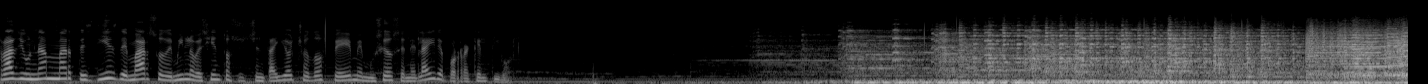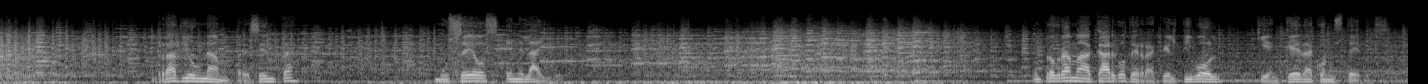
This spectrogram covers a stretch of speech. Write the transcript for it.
Radio UNAM, martes 10 de marzo de 1988, 2 pm, Museos en el Aire por Raquel Tibol. Radio UNAM presenta Museos en el Aire. Un programa a cargo de Raquel Tibol, quien queda con ustedes.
